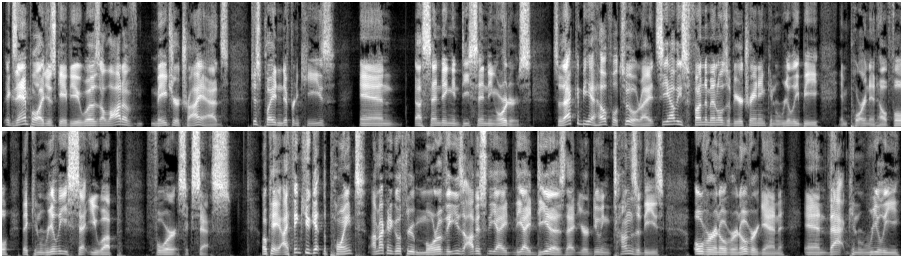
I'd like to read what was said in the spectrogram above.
example I just gave you was a lot of major triads just played in different keys and ascending and descending orders. So that can be a helpful tool, right? See how these fundamentals of ear training can really be important and helpful? They can really set you up for success. Okay, I think you get the point. I'm not going to go through more of these. Obviously, the, the idea is that you're doing tons of these over and over and over again, and that can really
